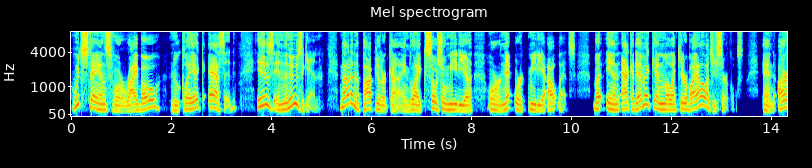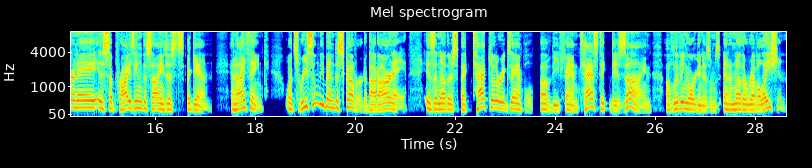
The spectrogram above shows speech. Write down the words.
which stands for ribonucleic acid, is in the news again. Not in the popular kind like social media or network media outlets, but in academic and molecular biology circles. And RNA is surprising the scientists again. And I think What's recently been discovered about RNA is another spectacular example of the fantastic design of living organisms and another revelation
